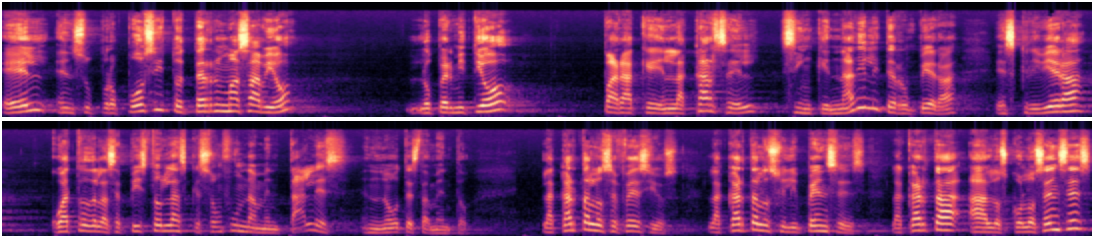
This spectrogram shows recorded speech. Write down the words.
él en su propósito eterno y más sabio, lo permitió para que en la cárcel, sin que nadie le interrumpiera, escribiera cuatro de las epístolas que son fundamentales en el Nuevo Testamento. La carta a los Efesios, la carta a los Filipenses, la carta a los Colosenses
